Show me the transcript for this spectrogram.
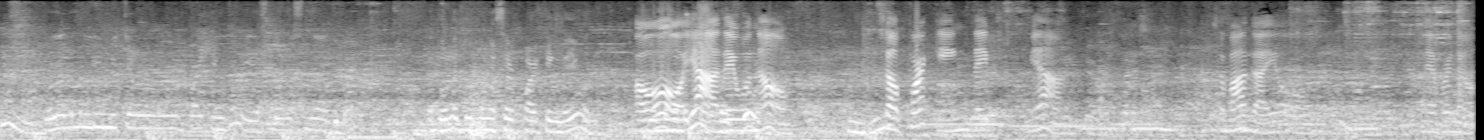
hmm, wala naman limit yung parking doon eh, as long as na, di ba? Katulad yung mga sir parking na yun. Oo, mga yeah, they nagpapark would doon. know. Mhm. Self-parking, they, yeah. Sa bagay, oo. Never know.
